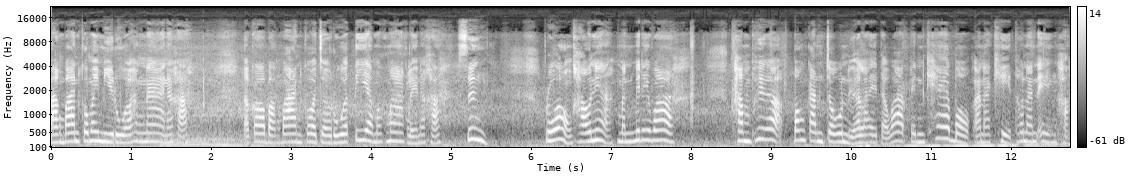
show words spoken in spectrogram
บางบ้านก็ไม่มีรั้วข้างหน้านะคะ แล้วก็บางบ้านก็จะรั้วเตี้ยมากๆเลยนะคะ ซึ่งรั้วของเขาเนี่ยมันไม่ได้ว่าทำเพื่อป้องกันโจรหรืออะไร แต่ว่าเป็นแค่บอกอาณาเขตเท่านั้นเองค่ะ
